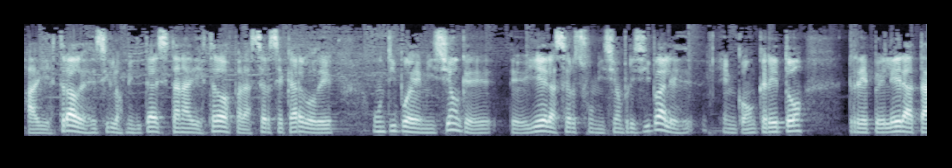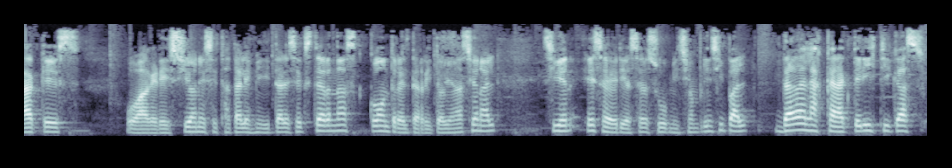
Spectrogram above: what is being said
adiestrado, es decir, los militares están adiestrados para hacerse cargo de un tipo de misión que debiera ser su misión principal, en concreto repeler ataques o agresiones estatales militares externas contra el territorio nacional, si bien esa debería ser su misión principal, dadas las características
